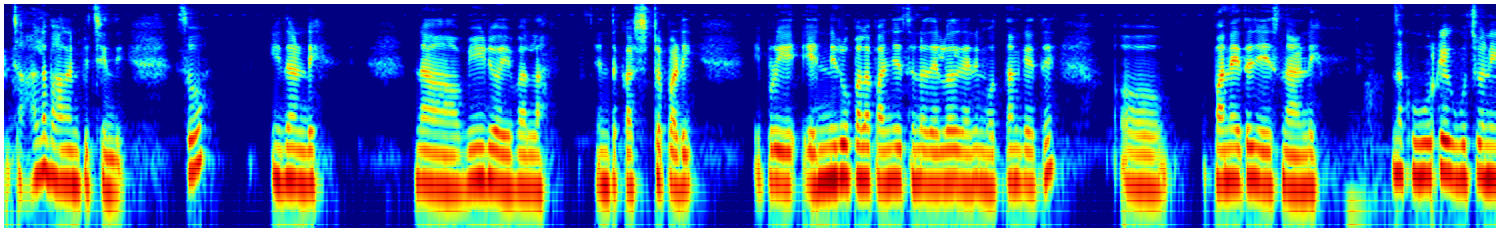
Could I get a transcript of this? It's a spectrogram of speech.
చాలా బాగా అనిపించింది. సో ఇదండి నా వీడియో ఇవాళ. ఎంత కష్టపడి ఇప్పుడు ఎన్ని రూపాయల పని చేస్తున్నో తెలియదు కానీ మొత్తానికైతే పని అయితే చేసిన అండి. నాకు ఊరికే కూర్చొని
